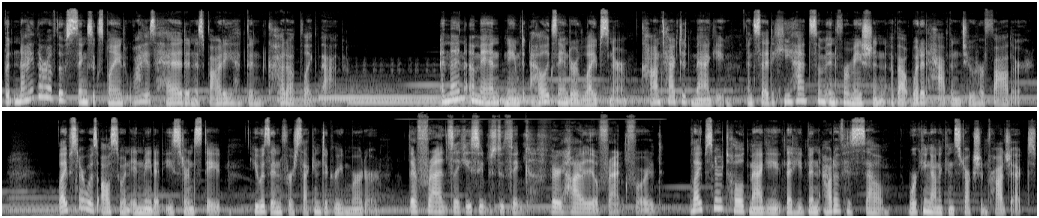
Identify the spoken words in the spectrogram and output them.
But neither of those things explained why his head and his body had been cut up like that. And then a man named Alexander Leipsner contacted Maggie and said he had some information about what had happened to her father. Leipsner was also an inmate at Eastern State. He was in for second degree murder. They're friends, and he seems to think very highly of Frankford. Leipsner told Maggie that he'd been out of his cell working on a construction project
